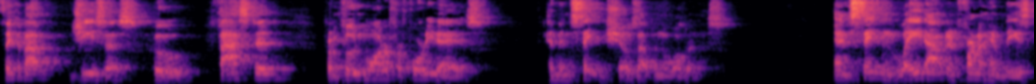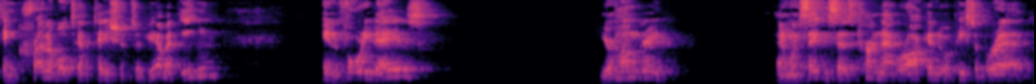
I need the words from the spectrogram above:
Think about Jesus who fasted from food and water for 40 days, and then Satan shows up in the wilderness. And Satan laid out in front of him these incredible temptations. If you haven't eaten in 40 days, you're hungry. And when Satan says, turn that rock into a piece of bread,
